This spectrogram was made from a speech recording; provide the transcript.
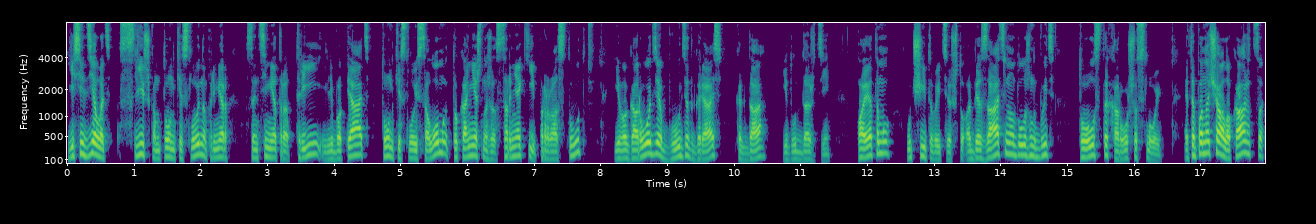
Если делать слишком тонкий слой, например, сантиметра 3 либо 5, тонкий слой соломы, то, конечно же, сорняки прорастут, и в огороде будет грязь, когда идут дожди. Поэтому учитывайте, что обязательно должен быть толстый хороший слой. Это поначалу кажется,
